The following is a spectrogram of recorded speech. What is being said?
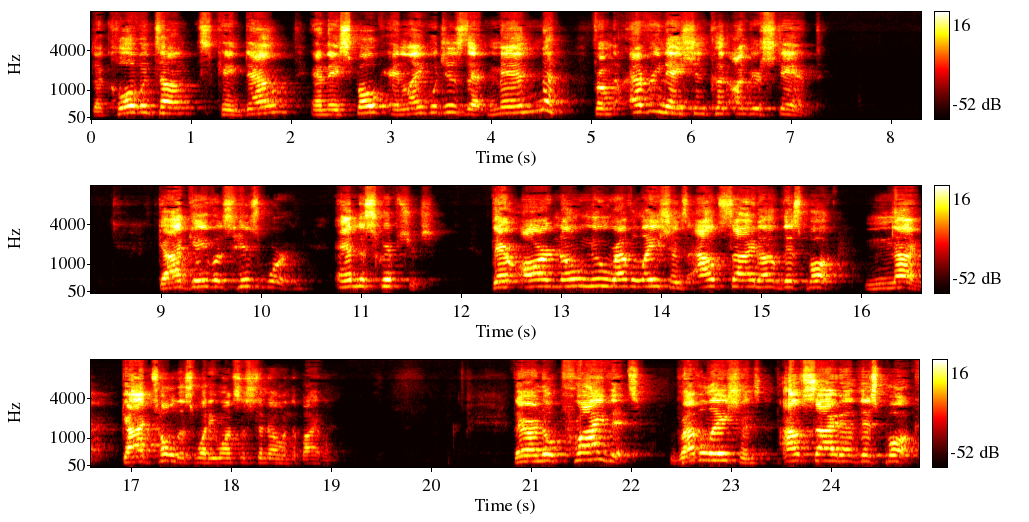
The cloven tongues came down and they spoke in languages that men from every nation could understand. God gave us his word and the scriptures. There are no new revelations outside of this book. None. God told us what he wants us to know in the Bible. There are no private revelations outside of this book.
